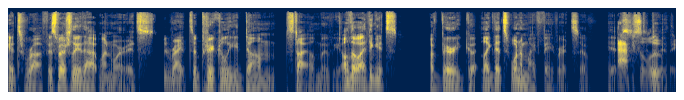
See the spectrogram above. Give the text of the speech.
it's rough especially that one where it's Right. it's a particularly dumb style movie although I think it's a very good like that's one of my favorites of his Absolutely.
